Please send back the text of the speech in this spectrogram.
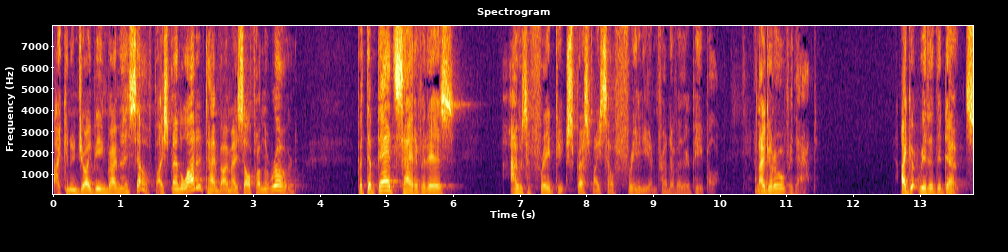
I can enjoy being by myself. I spend a lot of time by myself on the road. But the bad side of it is, I was afraid to express myself freely in front of other people. And I got over that. I got rid of the doubts.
